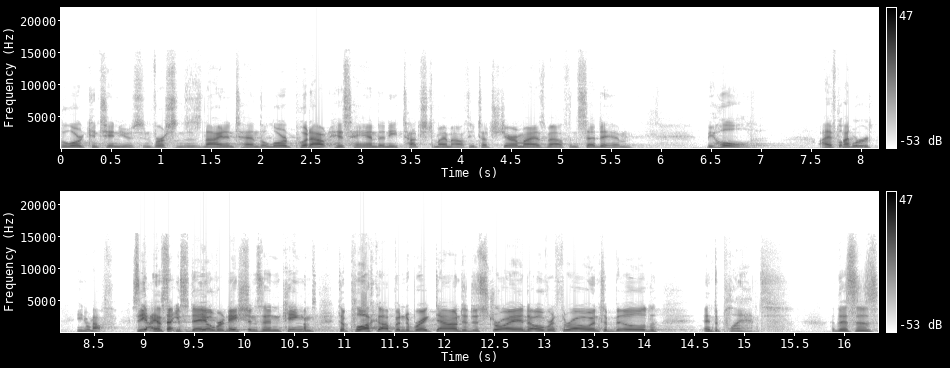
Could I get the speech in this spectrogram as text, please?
the Lord continues in verses 9 and 10 The Lord put out his hand and he touched my mouth. He touched Jeremiah's mouth and said to him, Behold, I have put my word in your mouth. See, I have set you today over nations and kingdoms to pluck up and to break down, to destroy and to overthrow, and to build and to plant. This is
